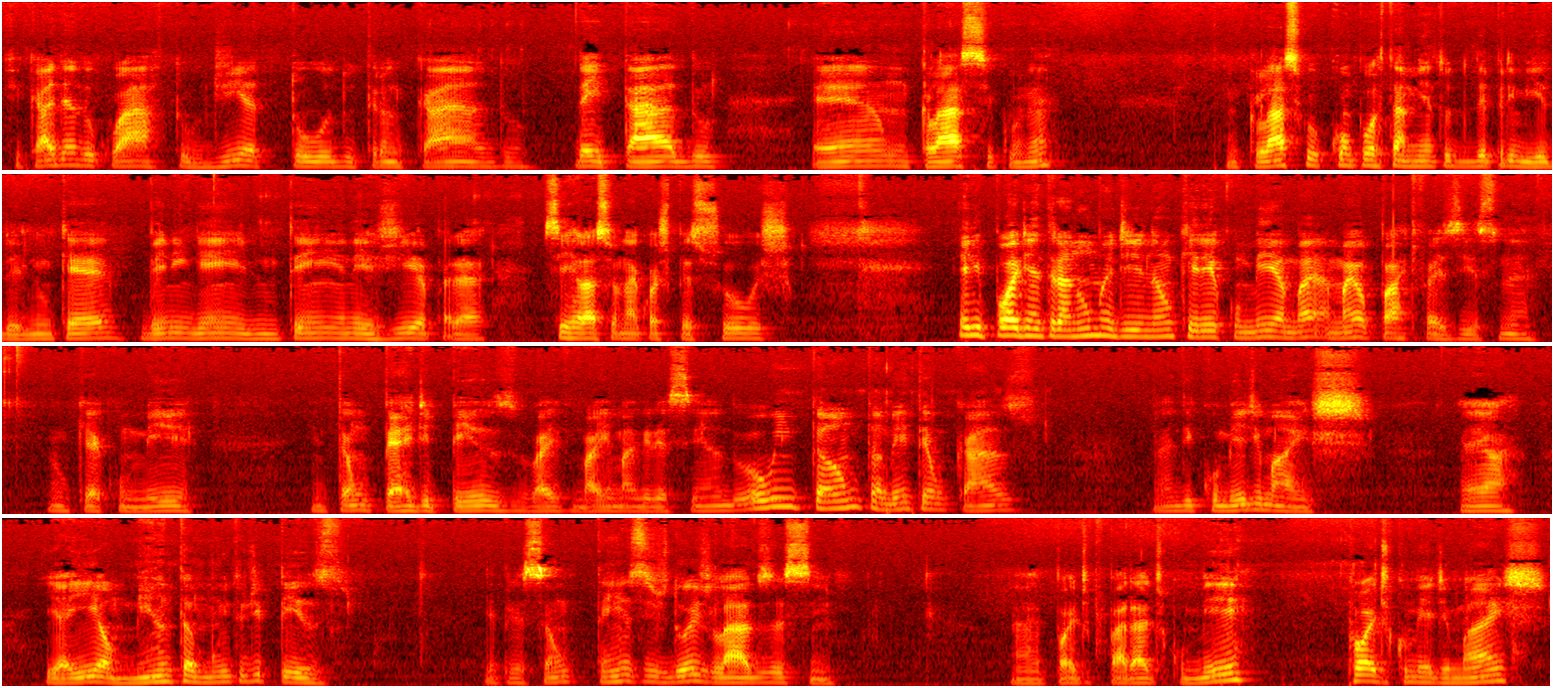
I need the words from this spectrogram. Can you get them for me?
ficar dentro do quarto o dia todo, trancado, deitado, é um clássico, né? Um clássico comportamento do deprimido. Ele não quer ver ninguém, ele não tem energia para se relacionar com as pessoas. Ele pode entrar numa de não querer comer, a maior parte faz isso, né? Não quer comer, então perde peso, vai, vai emagrecendo. Ou então também tem o caso né, de comer demais. É, e aí aumenta muito de peso. Depressão tem esses dois lados assim. É, pode parar de comer, pode comer demais.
